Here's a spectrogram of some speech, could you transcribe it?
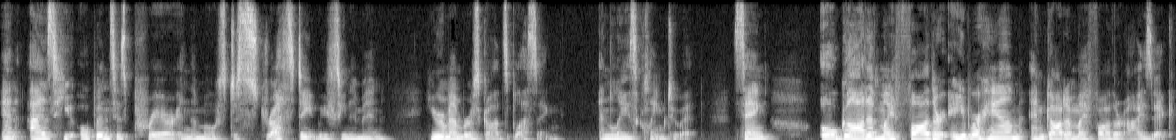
And as he opens his prayer in the most distressed state we've seen him in, he remembers God's blessing and lays claim to it, saying, O God of my father Abraham and God of my father Isaac,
